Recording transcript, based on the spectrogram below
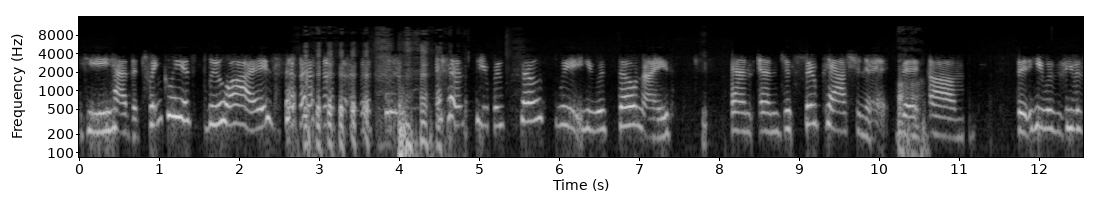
he had the twinkliest blue eyes, and he was so sweet. He was so nice, and and just so passionate that um, that he was he was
